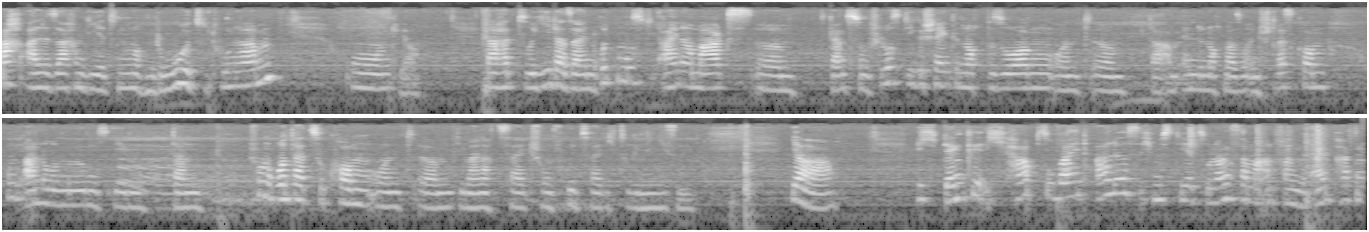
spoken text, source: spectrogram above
mache alle Sachen, die jetzt nur noch mit Ruhe zu tun haben. Und ja, da hat so jeder seinen Rhythmus. Einer mag es ähm, ganz zum Schluss die Geschenke noch besorgen und ähm, da am Ende noch mal so in Stress kommen. Und andere mögen es eben dann schon runterzukommen und ähm, die Weihnachtszeit schon frühzeitig zu genießen. Ja, ich denke, ich habe soweit alles. Ich müsste jetzt so langsam mal anfangen mit einpacken.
